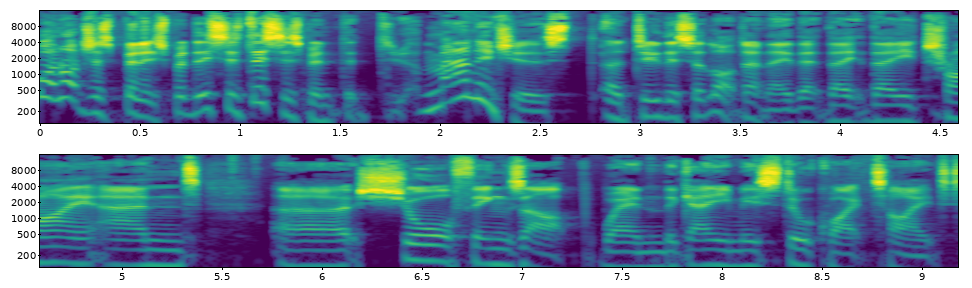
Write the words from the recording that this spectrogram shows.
well, not just Bilic, but this is this has been managers uh, do this a lot, don't they? That they they try and uh, shore things up when the game is still quite tight,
